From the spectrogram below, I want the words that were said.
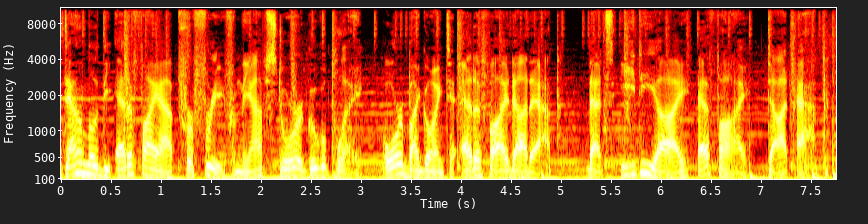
Download the Edify app for free from the App Store or Google Play, or by going to edify.app. That's E D I F I dot app.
